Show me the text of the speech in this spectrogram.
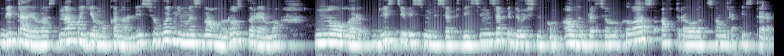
Вітаю вас на моєму каналі. Сьогодні ми з вами розберемо номер 288 за підручником Алгебра 7 клас автора Олександра Істера.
